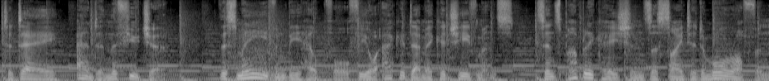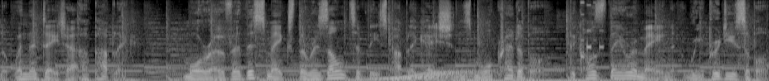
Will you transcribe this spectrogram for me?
today and in the future. This may even be helpful for your academic achievements, since publications are cited more often when the data are public. Moreover, this makes the results of these publications more credible because they remain reproducible.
